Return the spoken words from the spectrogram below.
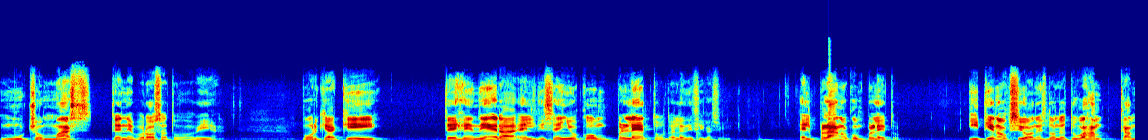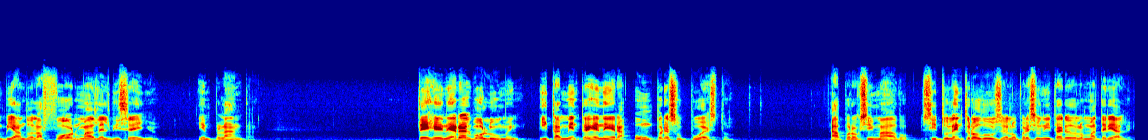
mucho más tenebrosa todavía, porque aquí te genera el diseño completo de la edificación, el plano completo, y tiene opciones donde tú vas cambiando la forma del diseño en planta. Te genera el volumen y también te genera un presupuesto aproximado si tú le introduces los precios unitarios de los materiales.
